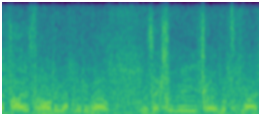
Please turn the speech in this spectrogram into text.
Yeah, tyres were holding on really well. It was actually really enjoyable to drive.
